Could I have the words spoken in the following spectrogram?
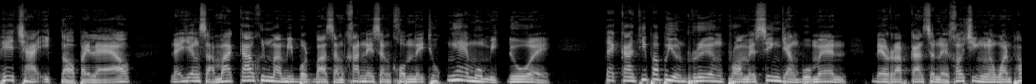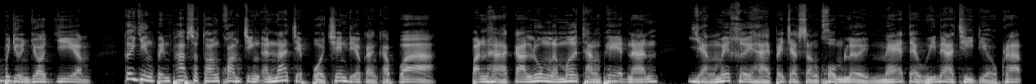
เพศชายอีกต่อไปแล้ว และยังสามารถก้าวขึ้นมามีบทบาทสำคัญในสังคมในทุกแง่มุมอีกด้วย แต่การที่ภาพยนตร์เรื่อง Promising Young Woman ได้รับการเสนอเข้าชิงรางวัลภาพยนตร์ยอดเยี่ยม ก็ยังเป็นภาพสะท้อนความจริงอันน่าเจ็บปวดเช่นเดียวกันครับว่า ปัญหาการล่วงละเมิดทางเพศนั้น ยังไม่เคยหายไปจากสังคมเลยแม้แต่วินาทีเดียวครับ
